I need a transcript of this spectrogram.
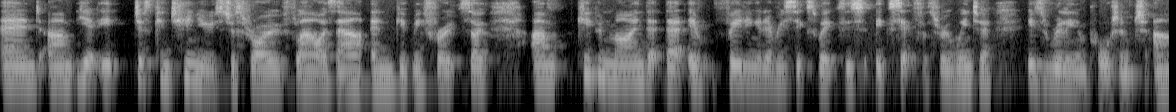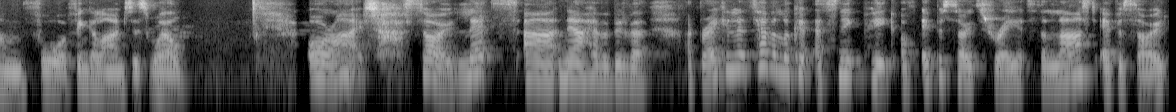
and um, yet it just continues to throw flowers out and give me fruit. So um, keep in mind that that feeding it every six weeks, is, except for through winter, is really important um, for finger limes as well. All right, so let's uh, now have a bit of a, a break and let's have a look at a sneak peek of episode three. It's the last episode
